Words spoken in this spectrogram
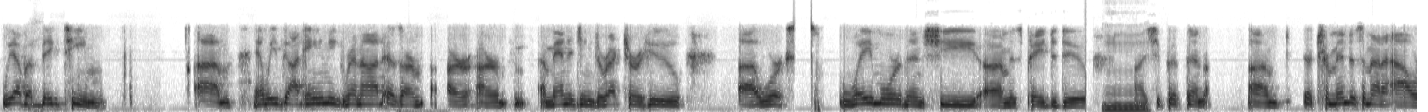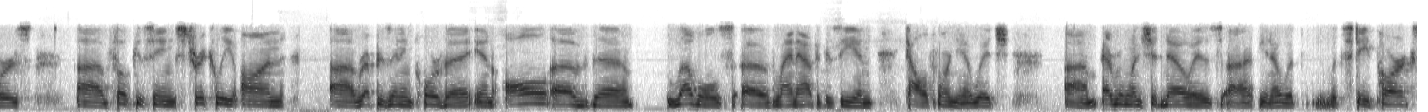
we have a big team, um, and we've got Amy Granat as our our, our managing director who uh, works way more than she um, is paid to do. Mm. Uh, she puts in um, a tremendous amount of hours, uh, focusing strictly on uh, representing Corva in all of the levels of land advocacy in California, which um, everyone should know is, uh, you know, with with state parks,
